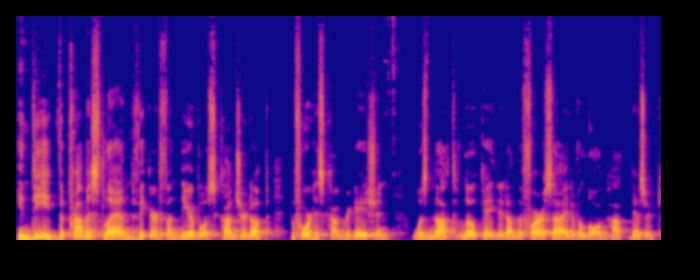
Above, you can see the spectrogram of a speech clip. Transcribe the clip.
Indeed, the promised land Vicar van Neerbos conjured up before his congregation was not located on the far side of a long hot desert,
